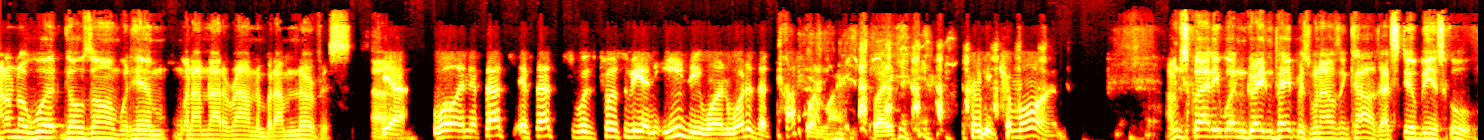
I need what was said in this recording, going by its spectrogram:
I don't know what goes on with him when I'm not around him, but I'm nervous. Uh, yeah. Well, and if that's if that's was supposed to be an easy one, what is a tough one like? like, I mean, come on. I'm just glad he wasn't grading papers when I was in college. I'd still be in school.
